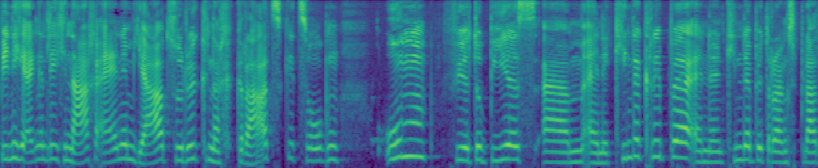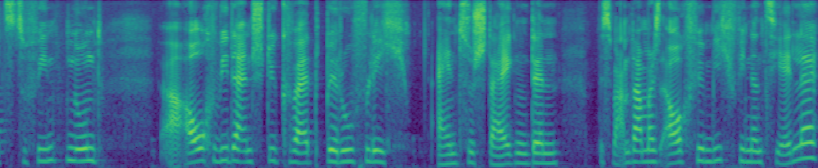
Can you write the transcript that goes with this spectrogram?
bin ich eigentlich nach einem Jahr zurück nach Graz gezogen um für Tobias ähm, eine Kinderkrippe, einen Kinderbetreuungsplatz zu finden und äh, auch wieder ein Stück weit beruflich einzusteigen. Denn es waren damals auch für mich finanzielle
